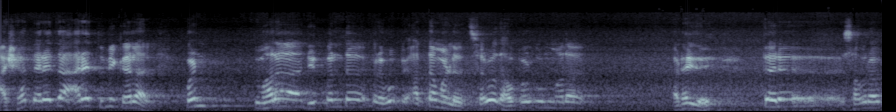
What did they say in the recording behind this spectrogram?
अशा तऱ्हेचा अरे तुम्ही कराल. पण तुम्हाला जिथपर्यंत प्रभू आत्ता म्हणलं सर्व धावपळ करून मला आठायचं आहे. तर सौरभ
